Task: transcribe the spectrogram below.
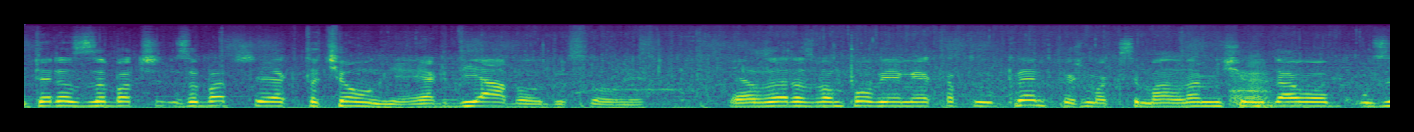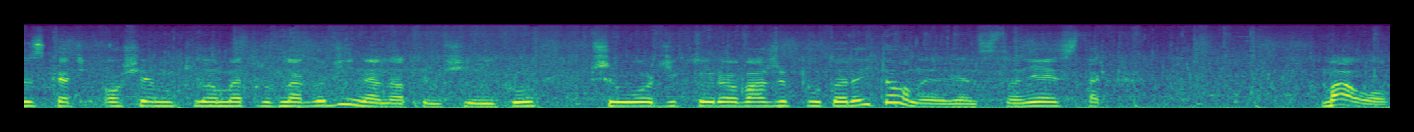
I teraz zobacz, zobaczcie jak to ciągnie, jak diabeł dosłownie. Ja zaraz Wam powiem jaka tu prędkość maksymalna. Mi się udało uzyskać 8 km na godzinę na tym silniku przy łodzi, która waży 1,5 tony, więc to nie jest tak mało.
